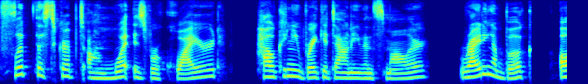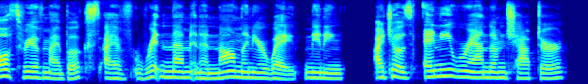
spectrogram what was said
flip the script on what is required, how can you break it down even smaller? Writing a book, all three of my books, I have written them in a nonlinear way, meaning I chose any random chapter,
